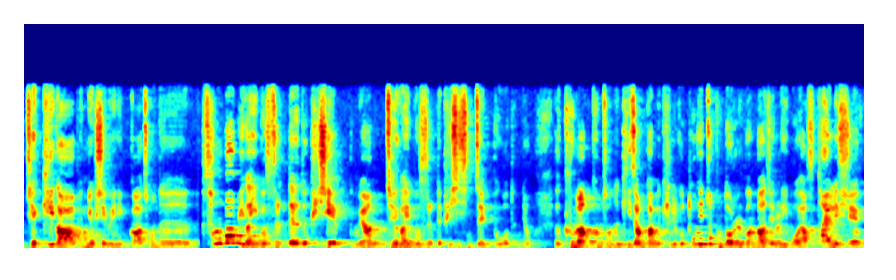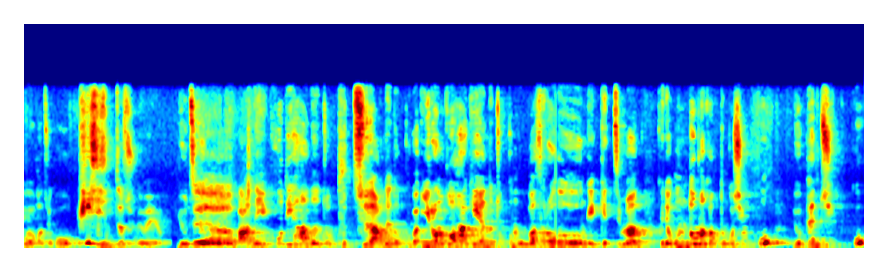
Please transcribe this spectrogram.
제 키가 160이니까 저는 상범이가 입었을 때도 fit이 예쁘면 제가 입었을 때 fit이 진짜 예쁘거든요. 그만큼 저는 기장감이 길고 통이 조금 넓은 바지를 입어야 stylish해 보여가지고 fit이 진짜 중요해요. 요즘 많이 코디하는 좀 부츠 안에 넣고 막 이런 거 하기에는 조금 오바스러운 게 있겠지만 그냥 운동화 같은 거 신고 요 팬츠 입고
